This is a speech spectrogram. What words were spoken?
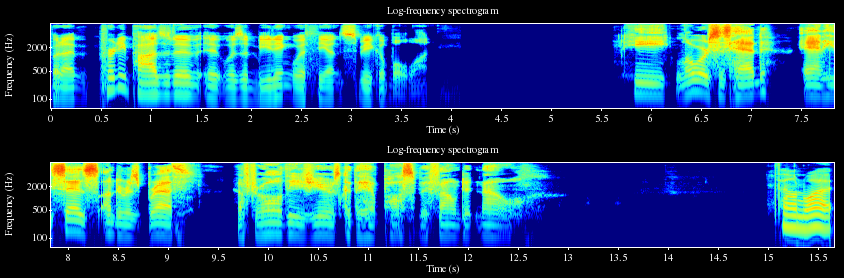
but I'm pretty positive it was a meeting with the unspeakable one. He lowers his head and he says under his breath, After all these years, could they have possibly found it now? Found what?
